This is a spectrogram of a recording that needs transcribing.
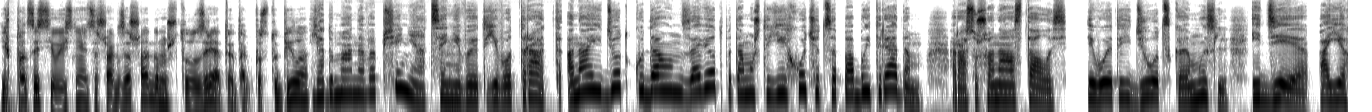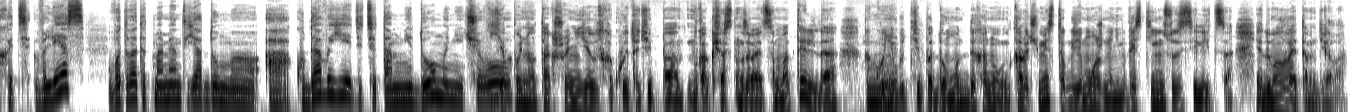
И в процессе выясняется шаг за шагом, что зря ты так поступила. Я думаю, она вообще не оценивает его трат. Она идет, куда он зовет, потому что ей хочется побыть рядом, раз уж она осталась его эта идиотская мысль, идея поехать в лес, вот в этот момент я думаю, а куда вы едете? Там ни дома, ничего. Я понял так, что они едут в какой-то типа, ну как сейчас называется, мотель, да? Какой-нибудь типа дом отдыха, ну, короче, место, где можно не в гостиницу заселиться. Я думал, в этом дело.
